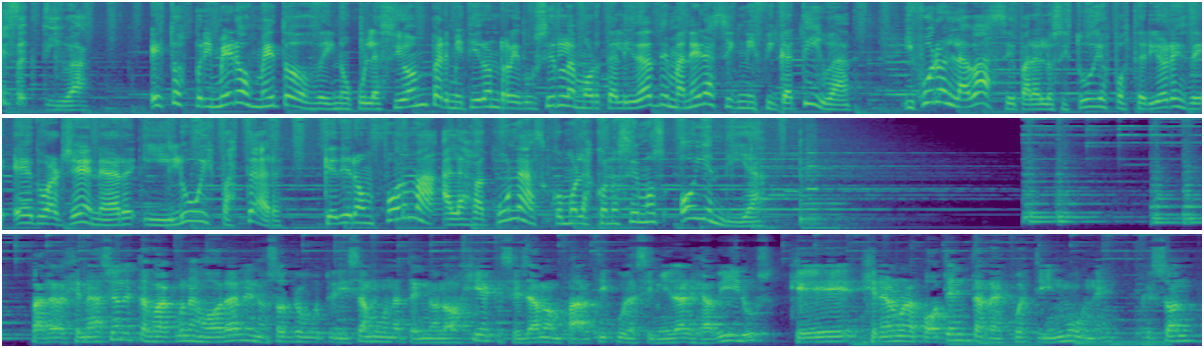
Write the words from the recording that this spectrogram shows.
efectiva. Estos primeros métodos de inoculación permitieron reducir la mortalidad de manera significativa y fueron la base para los estudios posteriores de Edward Jenner y Louis Pasteur, que dieron forma a las vacunas como las conocemos hoy en día. Para la generación de estas vacunas orales nosotros utilizamos una tecnología que se llaman partículas similares a virus, que generan una potente respuesta inmune, que son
